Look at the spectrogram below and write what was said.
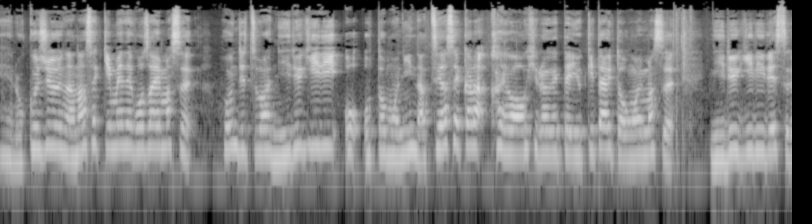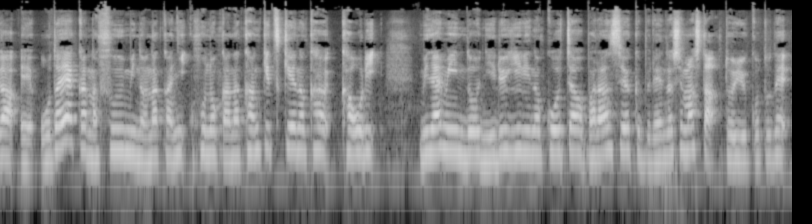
えー67席目でございます。本日はニルギリをお供に夏痩せから会話を広げていきたいと思います。ニルギリですが、えー穏やかな風味の中にほのかな柑橘系の香り。南インドニルギリの紅茶をバランスよくブレンドしました。ということで、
